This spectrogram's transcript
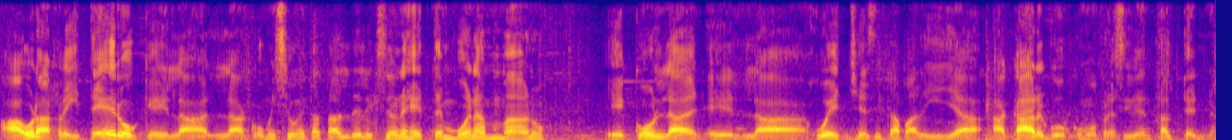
ahora, reitero que la, Comisión Estatal de Elecciones está en buenas manos con la, la juez Jessica Padilla a cargo como presidenta alterna.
